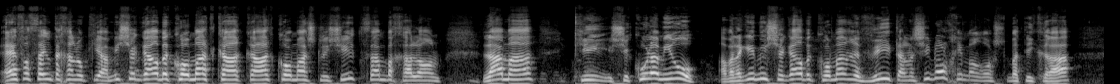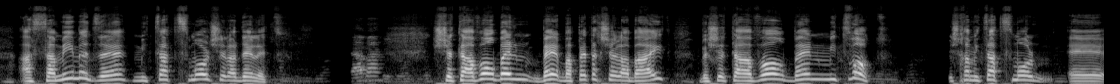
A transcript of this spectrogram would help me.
איפה שמים את החנוכיה? מי שגר בקומת קרקע עד קומה שלישית, שם בחלון. למה? כי שכולם יראו. אבל נגיד מי שגר בקומה רביעית, אנשים לא הולכים הראש בתקרה, אז שמים את זה מצד שמאל של הדלת. למה? שתעבור בין, ב, בפתח של הבית, ושתעבור בין מצוות. יש לך מצד שמאל אה,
